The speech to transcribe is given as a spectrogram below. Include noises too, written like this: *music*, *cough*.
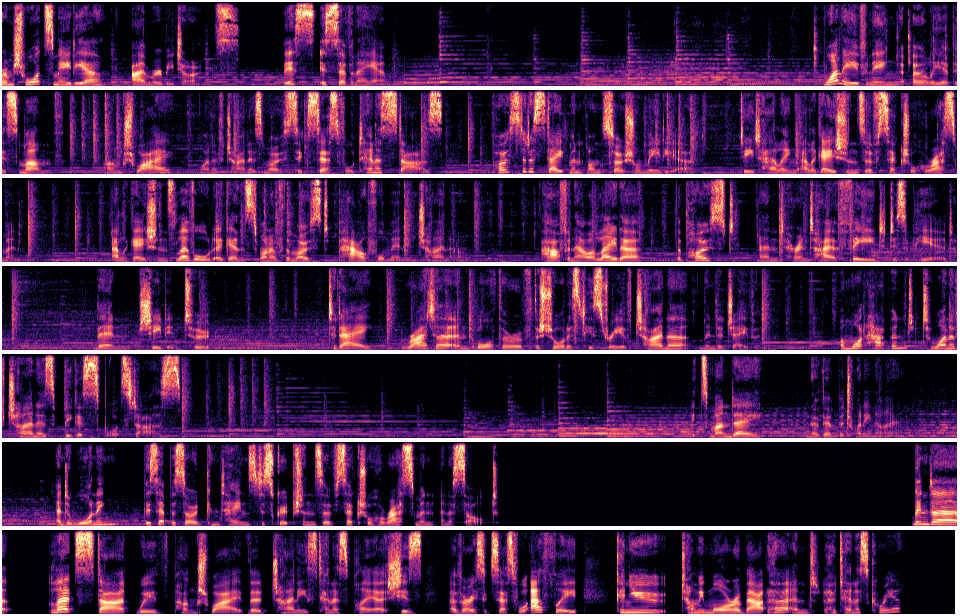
From Schwartz Media, I'm Ruby Jones. This is 7am. One evening earlier this month, Peng Shuai, one of China's most successful tennis stars, posted a statement on social media detailing allegations of sexual harassment. Allegations levelled against one of the most powerful men in China. Half an hour later, the post and her entire feed disappeared. Then she did too. Today, writer and author of The Shortest History of China, Linda Jaivin, on what happened to one of China's biggest sports stars. It's Monday, November 29. And a warning this episode contains descriptions of sexual harassment and assault. Linda, let's start with Peng Shuai, the Chinese tennis player. She's a very successful athlete. Can you tell me more about her and her tennis career?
